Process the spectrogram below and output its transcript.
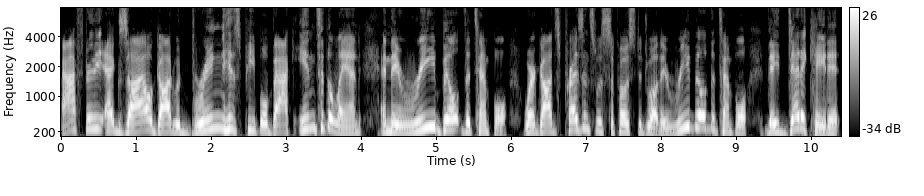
after the exile, God would bring his people back into the land and they rebuilt the temple where God's presence was supposed to dwell. They rebuild the temple, they dedicate it,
